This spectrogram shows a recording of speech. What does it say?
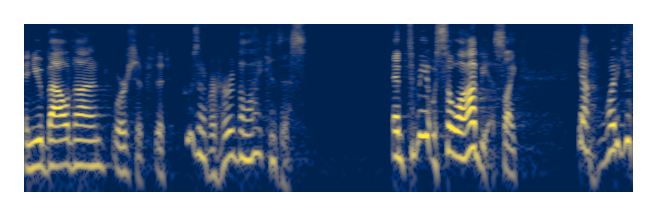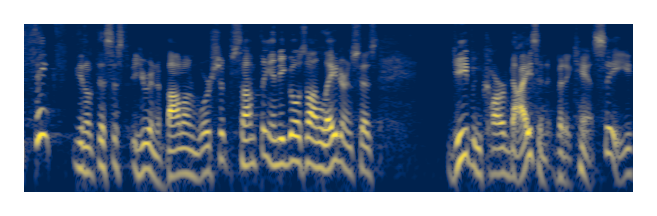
and you bow down and worship. Said, Who's ever heard the like of this? And to me, it was so obvious. Like, yeah, what do you think? You know, this is you're going to bow down and worship something. And he goes on later and says, you even carved eyes in it, but it can't see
